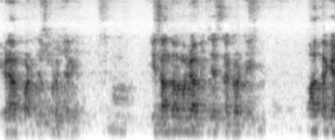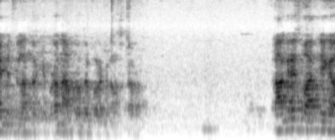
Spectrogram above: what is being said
ఇక్కడ ఏర్పాటు చేసుకోవడం జరిగింది. ఈ సందర్భంగా విచ్చేసినటువంటి పాత్రికేయ మిత్రులందరికీ కూడా నా హృదయపూర్వక నమస్కారం. కాంగ్రెస్ పార్టీగా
